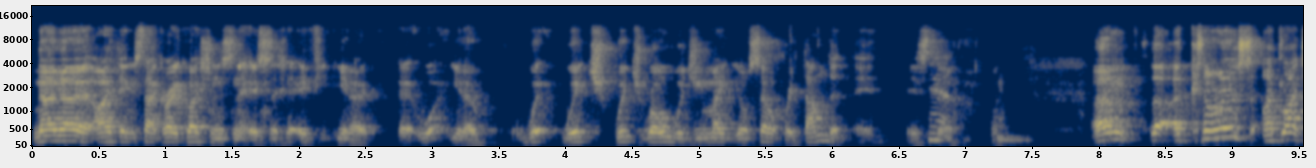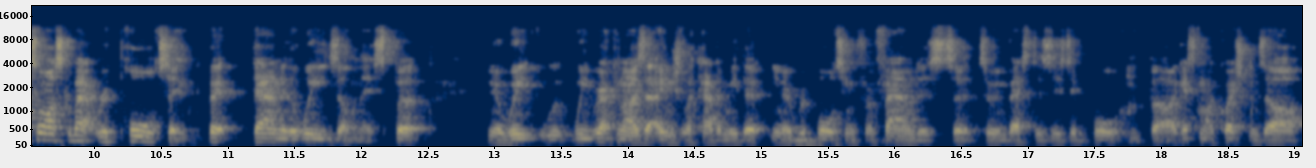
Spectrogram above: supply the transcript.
no, no, I think it's that great question, isn't it? It's if you know, uh, what you know, which which role would you make yourself redundant in? Is yeah. the um, look, uh, can I ask? I'd like to ask about reporting, but down in the weeds on this. But you know, we we recognise at Angel Academe that you know reporting from founders to, to investors is important. But I guess my questions are:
